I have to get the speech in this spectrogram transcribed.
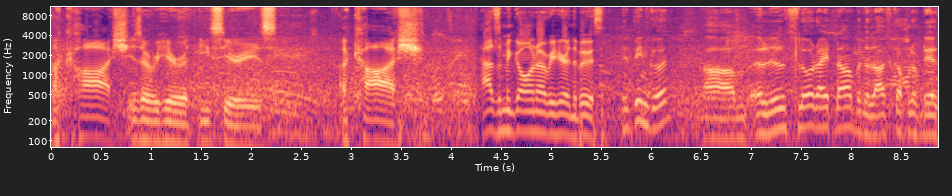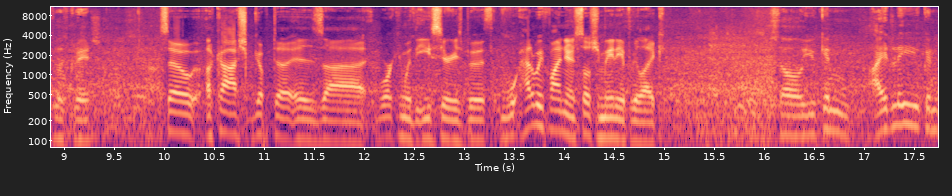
Akash is over here with E Series. Akash. How's it been going over here in the booth? It's been good. Um, a little slow right now, but the last couple of days was great. So Akash Gupta is uh, working with the E Series booth. How do we find you on social media if we like? So you can idly you can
